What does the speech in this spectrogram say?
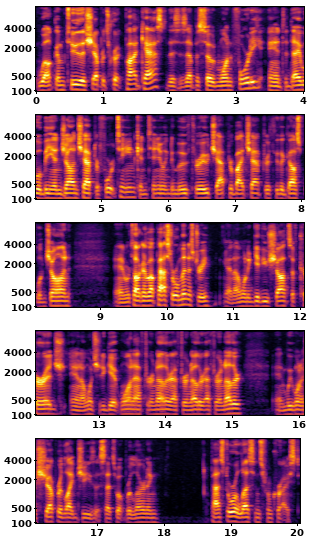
Welcome to the Shepherd's Crook podcast. This is episode 140, and today we'll be in John chapter 14, continuing to move through chapter by chapter through the Gospel of John. And we're talking about pastoral ministry, and I want to give you shots of courage, and I want you to get one after another, after another, after another. And we want to shepherd like Jesus. That's what we're learning. Pastoral lessons from Christ.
